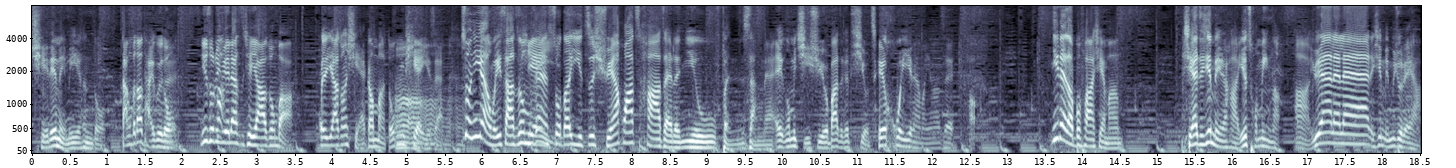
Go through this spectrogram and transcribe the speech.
去的妹妹也很多。当不到泰国多。你说的越南是去芽庄吧？呃，芽庄岘港嘛，都很便宜噻哦。所以你看，为啥子我们刚才说到一支鲜花插在了牛粪上呢？哎，我们继续又把这个题又扯回来嘛，杨老师。好，你难道不发现吗？现在这些妹儿哈也聪明了啊！原来呢，那些妹妹觉得呀，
